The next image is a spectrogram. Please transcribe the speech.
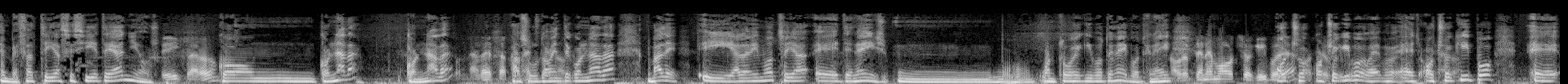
Empezaste ya hace siete años Sí, claro. con, con nada. Con nada, Con nada, exactamente, absolutamente ¿no? con nada, vale, y ahora mismo ya, eh, tenéis, mm, ¿cuántos equipos tenéis? Pues tenéis Nosotros tenemos ocho equipos. ya, ocho, ocho equipos, eh, eh, ocho equipos eh,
